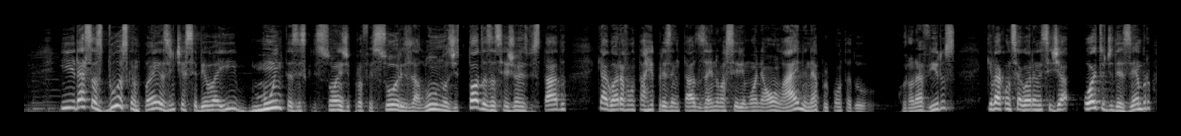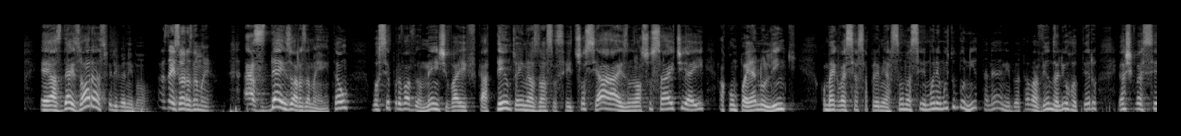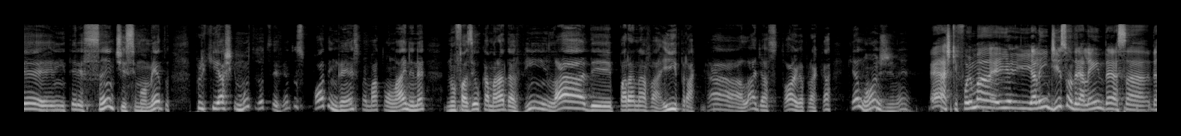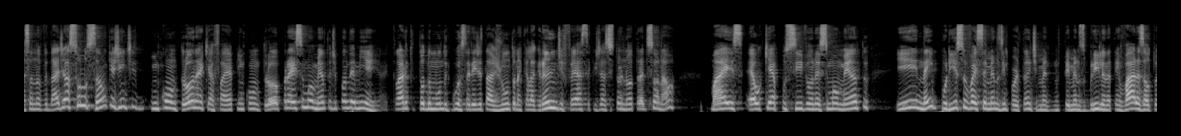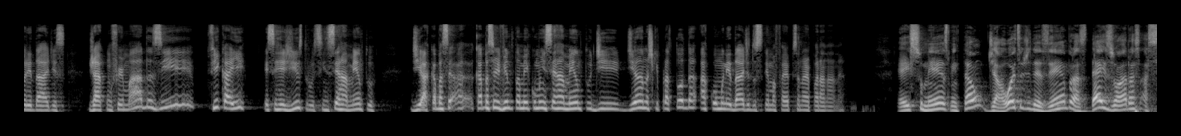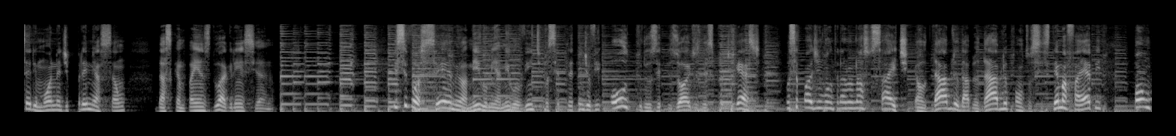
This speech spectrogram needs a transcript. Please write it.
E nessas duas campanhas a gente recebeu aí muitas inscrições de professores, alunos de todas as regiões do estado, que agora vão estar representados aí numa cerimônia online, né, por conta do coronavírus, que vai acontecer agora nesse dia 8 de dezembro, é às 10 horas, Felipe Aníbal? Às 10 horas da manhã. Às 10 horas da manhã. Então, você provavelmente vai ficar atento aí nas nossas redes sociais, no nosso site, e aí acompanhar no link como é que vai ser essa premiação. Uma cerimônia muito bonita, né, Aníbal? Eu estava vendo ali o roteiro, eu acho que vai ser interessante esse momento, porque acho que muitos outros eventos podem ganhar esse formato online, né? Não fazer o camarada vir lá de Paranavaí para cá, lá de Astorga para cá, que é longe, né? É, acho que foi uma. E, e, além disso, André, além dessa, dessa novidade, a solução que a gente encontrou, né, que a FAEP encontrou para esse momento de pandemia. É claro que todo mundo gostaria de estar junto naquela grande festa que já se tornou tradicional, mas é o que é possível nesse momento e nem por isso vai ser menos importante, ter menos brilho. Né? Tem várias autoridades já confirmadas e fica aí esse registro, esse encerramento de acaba, acaba servindo também como encerramento de, de anos que para toda a comunidade do sistema FAEP Senar Paraná. Né? É isso mesmo. Então, dia 8 de dezembro, às 10 horas, a cerimônia de premiação das campanhas do Agrim esse ano. E se você, meu amigo, minha amiga ouvinte, você pretende ouvir outros episódios desse podcast, você pode encontrar no nosso site, que é o www.sistemafaep.com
